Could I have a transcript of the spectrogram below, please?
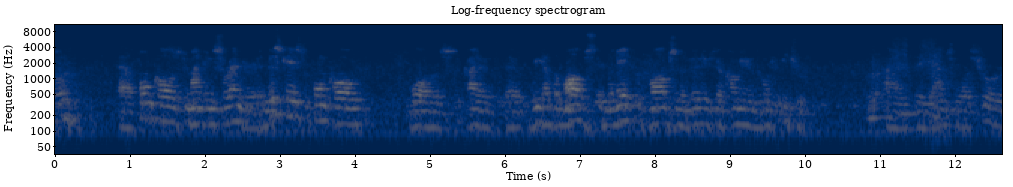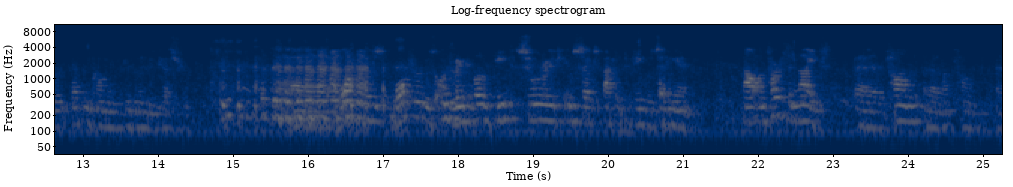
a few minutes ago. Uh, phone calls demanding surrender. In this case, the phone call was kind of, uh, we have the mobs, in the native mobs in the village, they're coming and going to eat you. And the answer was, sure, let them come and give them indigestion. Uh, water was, water was undrinkable, heat, sewerage, insects, battle fatigue was setting in. Now, on Thursday night, uh, Tom, uh, not Tom, uh,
